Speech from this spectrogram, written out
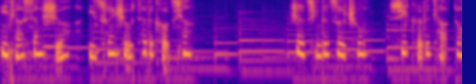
一条香舌已窜入他的口腔，热情的做出许可的挑逗。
